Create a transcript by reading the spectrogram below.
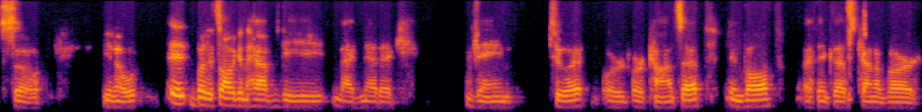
So, you know, it, but it's all going to have the magnetic vein to it or, or concept involved. I think that's kind of our,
